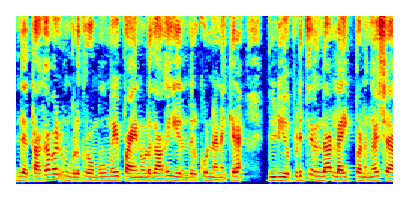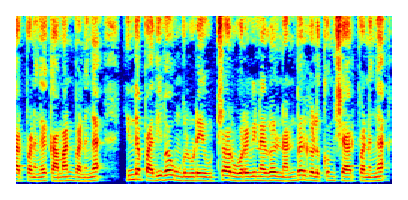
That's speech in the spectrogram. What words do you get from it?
இந்த தகவல் உங்களுக்கு ரொம்பவுமே பயனுள்ளதாக இருந்திருக்கும்னு நினைக்கிறேன். வீடியோ பிடிச்சிருந்தா லைக் பண்ணுங்க ஷேர் பண்ணுங்க கமெண்ட் பண்ணுங்க. இந்த பதிவை உங்களுடைய உற்றார் உறவினர்கள் நண்பர்களுக்கும் ஷேர் பண்ணுங்க.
